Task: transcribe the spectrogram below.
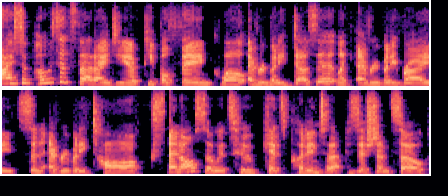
I suppose it's that idea of people think, well, everybody does it, like everybody writes and everybody talks. And also, it's who gets put into that position. So,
